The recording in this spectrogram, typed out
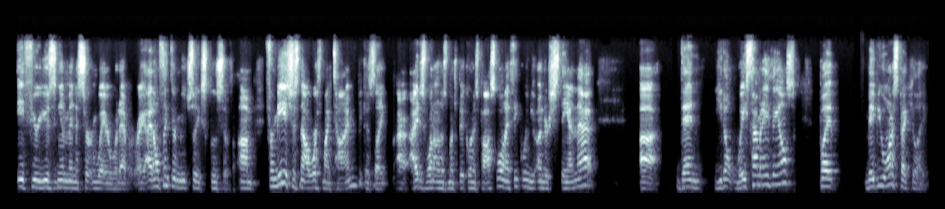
if you're using them in a certain way or whatever, right? I don't think they're mutually exclusive. Um, for me, it's just not worth my time because like I, I just want to own as much Bitcoin as possible. And I think when you understand that, uh, then you don't waste time on anything else. But maybe you want to speculate.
